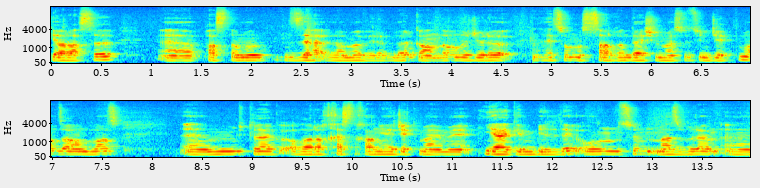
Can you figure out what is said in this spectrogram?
yarası ə, pastamın zəhərlənmə verə bilər qanda. Ona görə heç olmasa sarğın dəyişilməsi üçün getdim. Ancaq ambulans ə, mütləq olaraq xəstəxanaya getməyimi yəqin bildi. Onun üçün məcburən ə,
